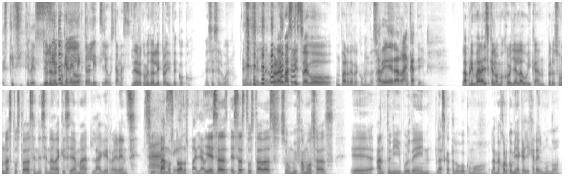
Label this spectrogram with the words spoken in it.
Es que sí te ves. Yo le Siento que el recomiendo, electrolit le gusta más. les recomiendo el electrolit de coco, ese es el bueno. Ese es el mero. Pero además les traigo un par de recomendaciones. a ver, arráncate. La primera es que a lo mejor ya la ubican, pero son unas tostadas en Ensenada que se llama La Guerrerense. Sí, Ah, vamos sí. todos para allá. Y esas, esas tostadas son muy famosas. Eh, Anthony Bourdain las catalogó como la mejor comida callejera del mundo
